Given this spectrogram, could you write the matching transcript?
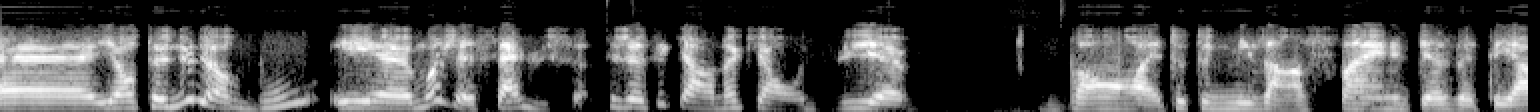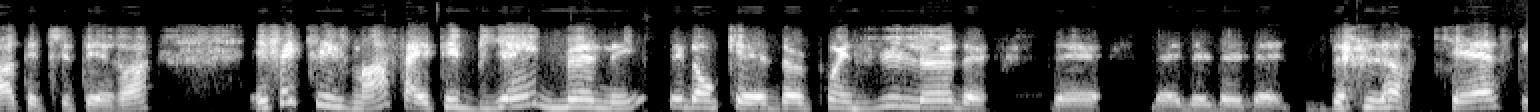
euh, ils ont tenu leur bout et euh, moi, je salue ça. je sais qu'il y en a qui ont dit euh, bon, toute une mise en scène, une pièce de théâtre, etc. Effectivement, ça a été bien mené. Donc, d'un point de vue là, de, de, de, de, de, l'orchestre,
